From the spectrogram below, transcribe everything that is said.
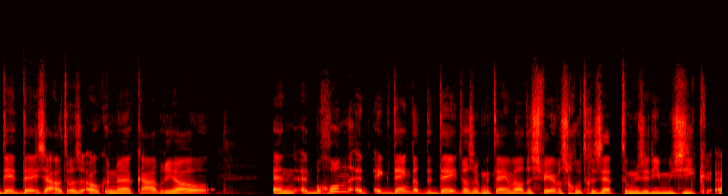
dit, deze auto was ook een eh, cabrio. En het begon, het- ik denk dat de date was ook meteen wel, de sfeer was goed gezet toen ze die muziek eh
